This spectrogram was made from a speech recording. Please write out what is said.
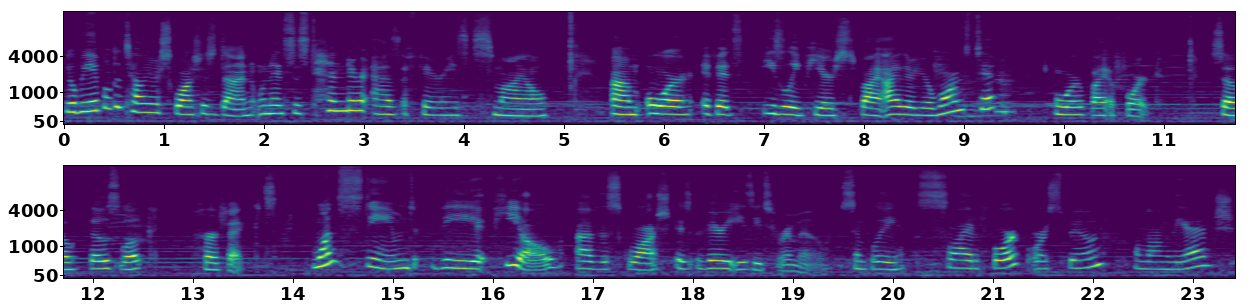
You'll be able to tell your squash is done when it's as tender as a fairy's smile, um, or if it's easily pierced by either your wand tip or by a fork. So those look perfect. Once steamed, the peel of the squash is very easy to remove. Simply slide a fork or spoon along the edge.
